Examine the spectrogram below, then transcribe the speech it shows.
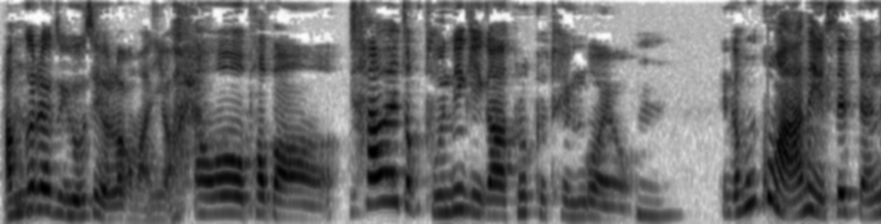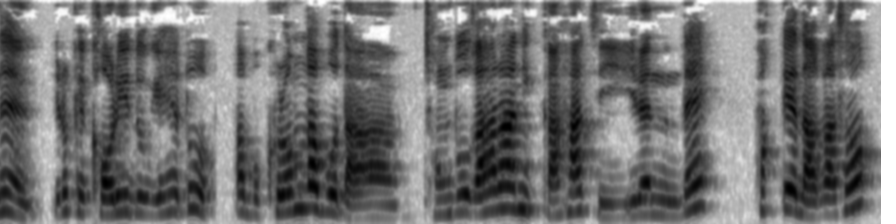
안 그래도 요새 연락 많이 와요. 어 봐봐 사회적 분위기가 그렇게 된 거예요. 음. 그러니까 홍콩 안에 있을 때는 이렇게 거리두기 해도 아 뭐 그런가 보다 정부가 하라니까 하지 이랬는데 밖에 나가서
